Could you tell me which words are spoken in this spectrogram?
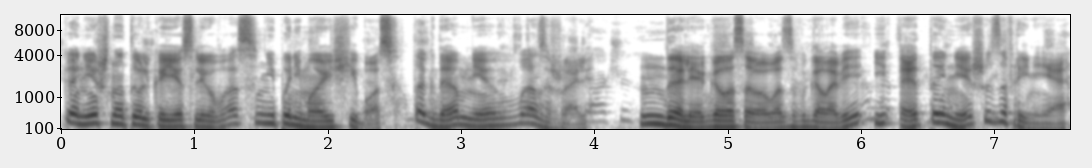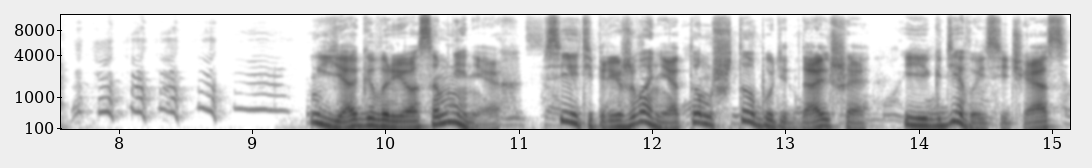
Конечно, только если у вас непонимающий босс, тогда мне вас жаль. Далее голоса у вас в голове, и это не шизофрения. Я говорю о сомнениях. Все эти переживания о том, что будет дальше, и где вы сейчас.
